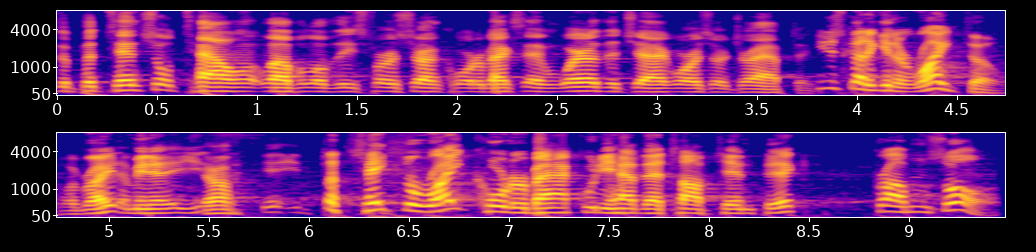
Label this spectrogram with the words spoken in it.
the potential talent level of these first-round quarterbacks and where the Jaguars are drafting. You just got to get it right, though, all right? I mean, uh, Yeah. you- take the right quarterback when you have that top 10 pick, problem solved.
